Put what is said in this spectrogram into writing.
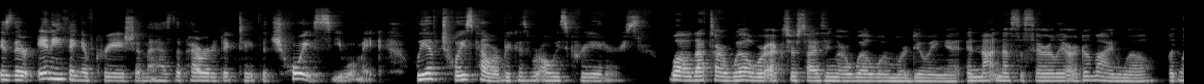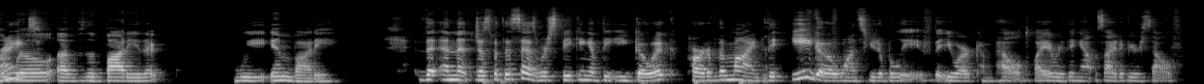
is there anything of creation that has the power to dictate the choice you will make. We have choice power because we're always creators. Well, that's our will. We're exercising our will when we're doing it, and not necessarily our divine will, but the Right. will of the body that we embody. The, and that just what this says, we're speaking of the egoic part of the mind. The ego wants you to believe that you are compelled by everything outside of yourself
